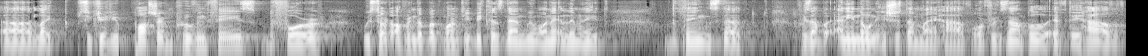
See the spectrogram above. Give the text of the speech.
uh, like security posture improving phase before we start offering the bug bounty because then we want to eliminate the things that, for example, any known issues that might have, or for example, if they have,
